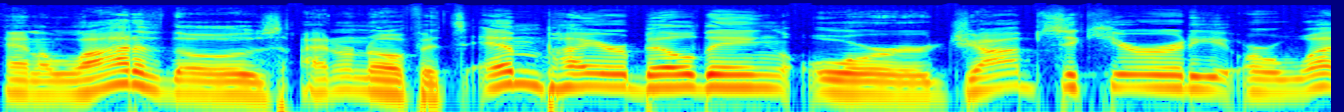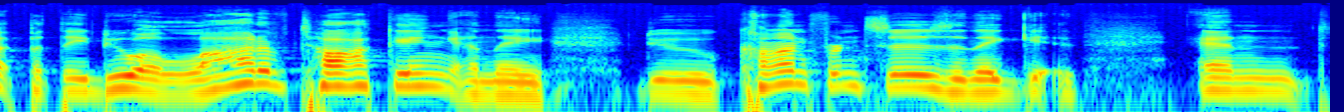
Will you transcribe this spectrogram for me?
And a lot of those, I don't know if it's empire building or job security or what, but they do a lot of talking and they do conferences and they get and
